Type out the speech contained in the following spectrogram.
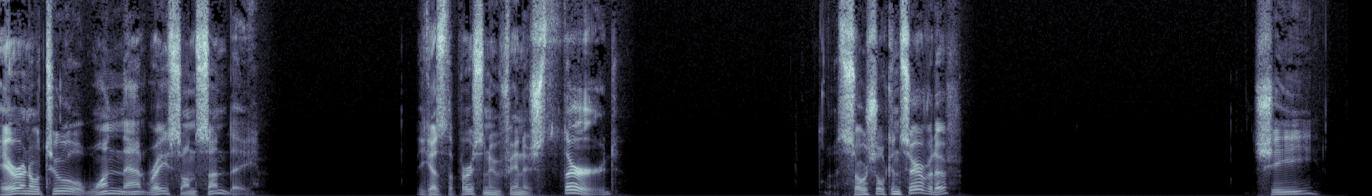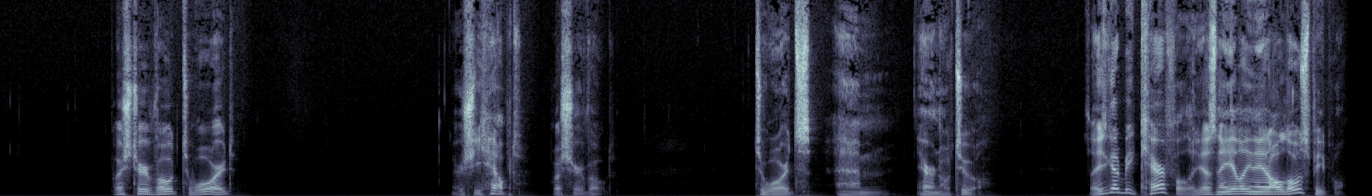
Erin O'Toole won that race on Sunday because the person who finished third, a social conservative, she pushed her vote toward, or she helped push her vote towards um, Erin O'Toole. So he's got to be careful. He doesn't alienate all those people.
